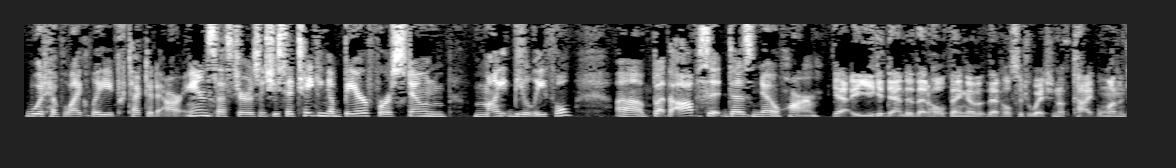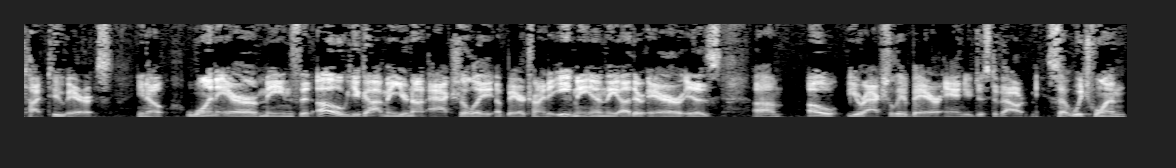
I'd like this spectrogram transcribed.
would have likely protected our ancestors. And she said taking a bear for a stone might be lethal, uh, but the opposite does no harm. Yeah, you get down to that whole thing of that whole situation of type one and type two errors. You know, one error means that oh, you got me. You're not actually a bear trying to eat me, and the other error is. Um, Oh, you're actually a bear and you just devoured me. So which one,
